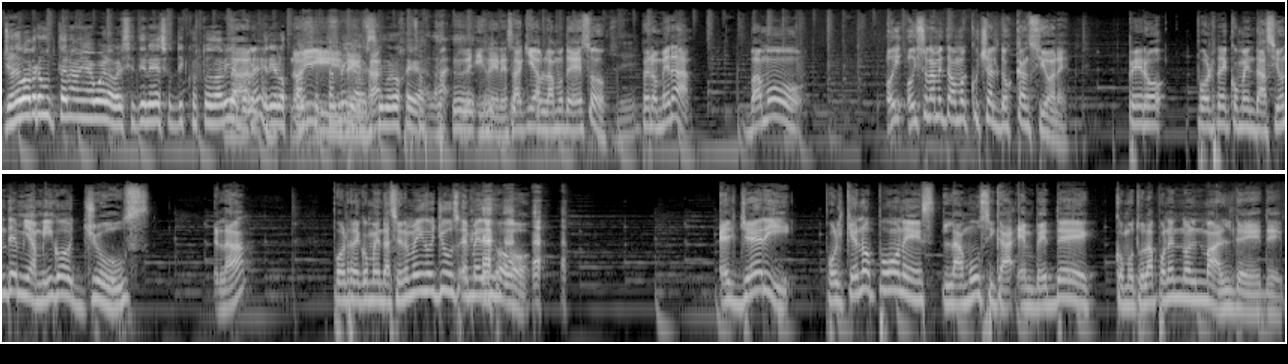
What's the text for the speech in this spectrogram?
yo le voy a preguntar a mi abuelo a ver si tiene esos discos todavía, Dale. porque él tenía los No, panchos y también, y a ver regresa- si me los regala. Y regresa aquí y hablamos de eso. Sí. Pero mira, vamos. Hoy, hoy solamente vamos a escuchar dos canciones. Pero por recomendación de mi amigo Jules, ¿verdad? Por recomendación de mi amigo Jules, él me dijo: El Jerry, ¿por qué no pones la música en vez de como tú la pones normal? De, de-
